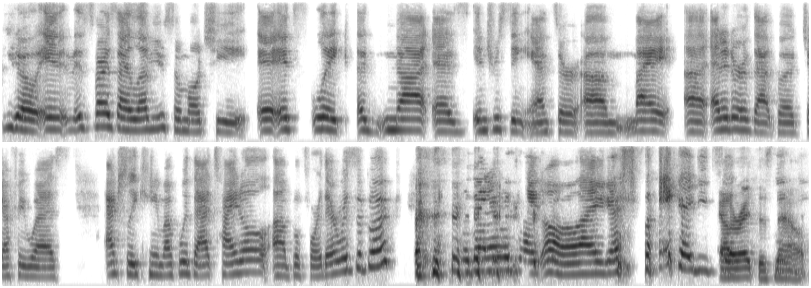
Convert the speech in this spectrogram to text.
you know, it, as far as I Love You So Mochi, it, it's like a not as interesting answer. Um, my uh, editor of that book, Jeffrey West, actually came up with that title uh, before there was a book. but then it was like, oh, I guess like I need to Gotta write this now.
